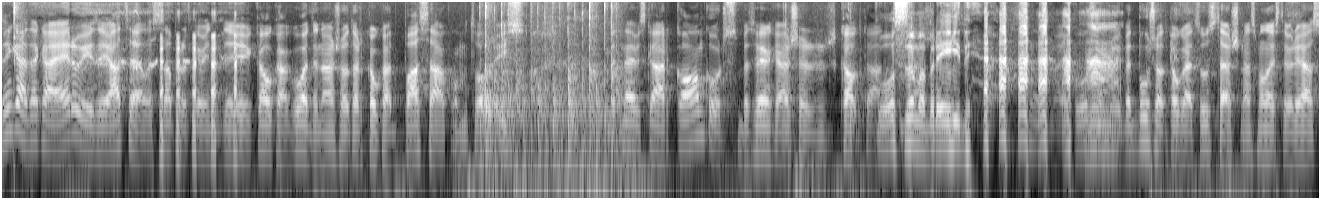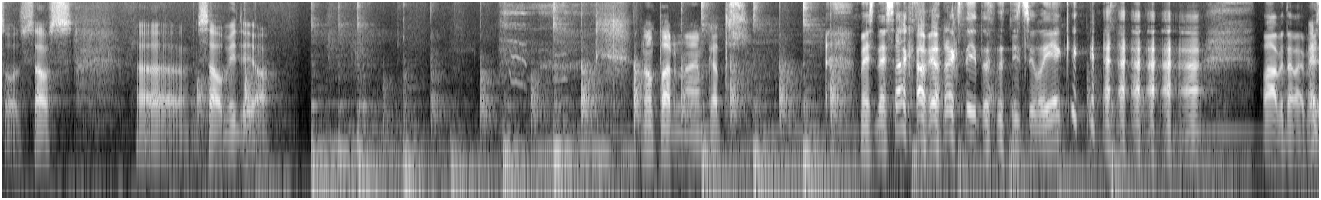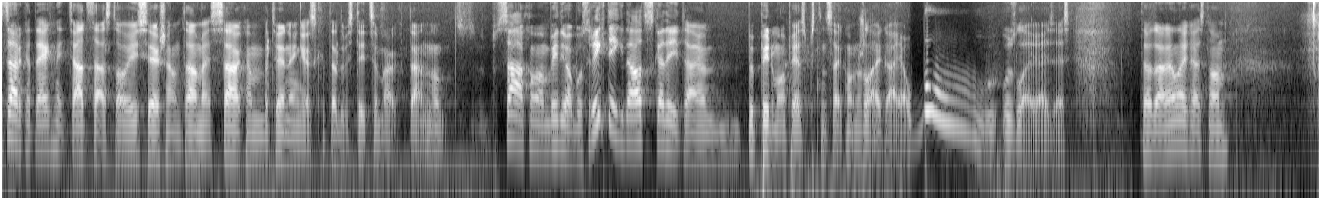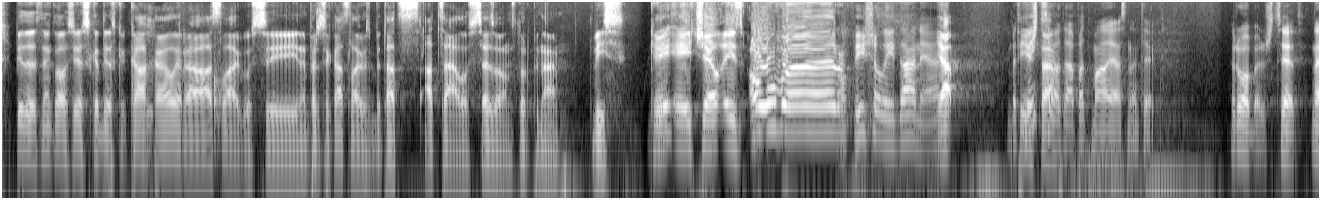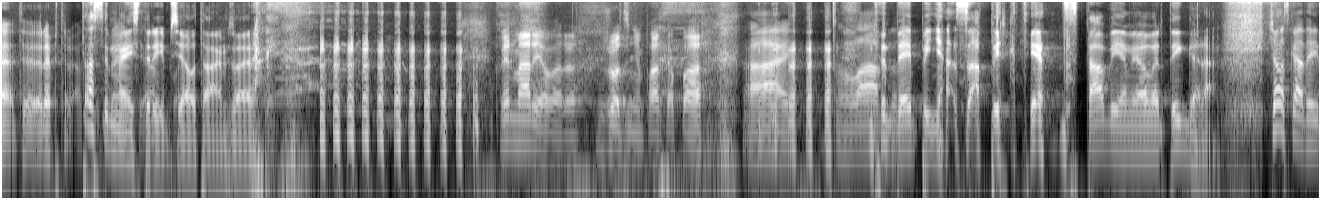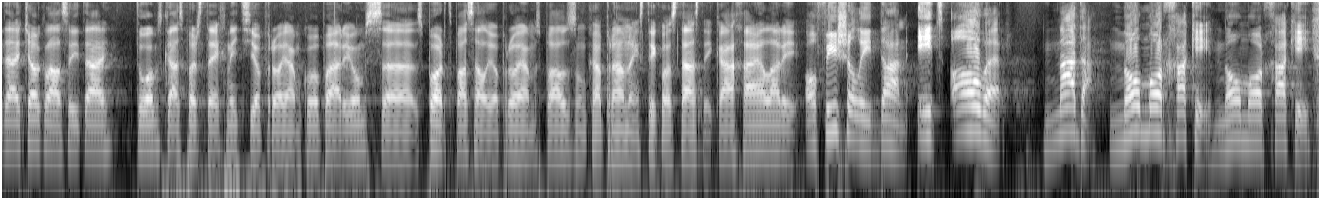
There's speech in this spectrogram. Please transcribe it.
Ziniet, kā tā kā Eirovīzija atcēlās, sapratu, ka viņi kaut kā godināšot ar kaut kādu pasākumu to visu. Bet nevis kā ar konkursu, bet vienkārši ar kaut kādu Klusuma brīdi. Klusuma brīdi, Bet būs kaut kāds uzstāšanās, man liekas, tev ir jāsūta savs, uh, savu video. Nu, parunājam, katrs. Mēs nesākām jau rakstīt, tas ir lieki. Labi, davai. Es ceru, ka tehniķis atstās to visu iekšā, un tā mēs sākam. Bet vienīgais, ka tad visticamāk, tā nu, sākumam video būs rīktīgi daudz skatītāju, un pirmo 15 sekundžu laikā jau uzlēja aizies. Tev tā neliekas, no? Piedodies, neklausījos, skatījos, ka KHL ir atslēgusi, neprecīzi atslēgusi, bet ats, atcēlusi sezonas turpinājumu. Viss. KHL is over! Oficiāli Dānijā. Jā, bet tieši tā. jau tāpat mājās netiek. Robežas ciet, nē, tie repertuāri. Tas ir meistarības jautājums vairāk. Vienmēr jau var žodziņam pārkāpt pāri. Ai, labi. Depiņā sapirktiem stāviem jau var tikt garā. Čau, skatītāji, čau, klausītāji! Toms Kaspars, tehniķis joprojām kopā ar jums. Uh, sporta pasaule joprojām uz pauzes, un kā prāmnieks tikko stāstīja, KHL arī officially done. It's over! Nada! No more hockey! No more hockey!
